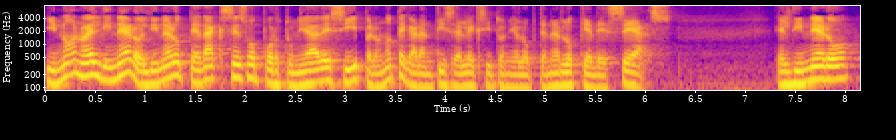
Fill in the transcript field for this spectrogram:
Y no, no el dinero. El dinero te da acceso a oportunidades, sí, pero no te garantiza el éxito ni el obtener lo que deseas. El dinero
